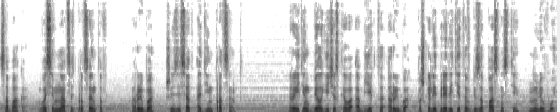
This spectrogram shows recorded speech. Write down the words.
собака 18%, рыба 61%. Рейтинг биологического объекта рыба по шкале приоритетов безопасности нулевой.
